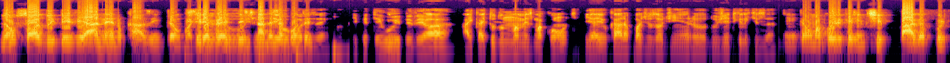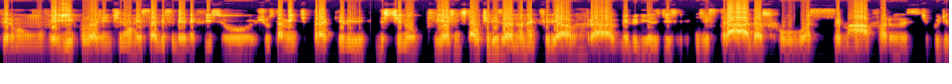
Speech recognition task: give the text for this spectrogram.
não só do IPVA, né, no caso, então, que seria destinado a essa conta. Por exemplo. IPTU, IPVA, aí cai tudo numa mesma conta e aí o cara pode usar o dinheiro do jeito que ele quiser. Então, uma coisa que a gente paga por ter um veículo, a gente não recebe esse benefício justamente para aquele destino que a gente está utilizando, né? Que seria é. para melhorias de, de estradas, ruas, semáforos, esse tipo de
